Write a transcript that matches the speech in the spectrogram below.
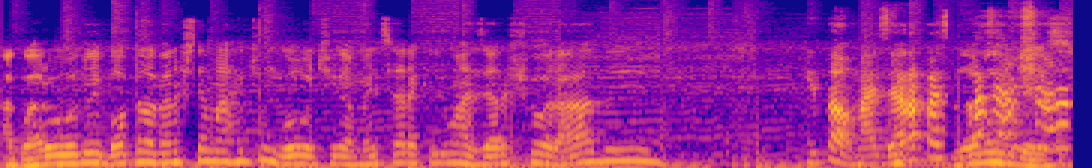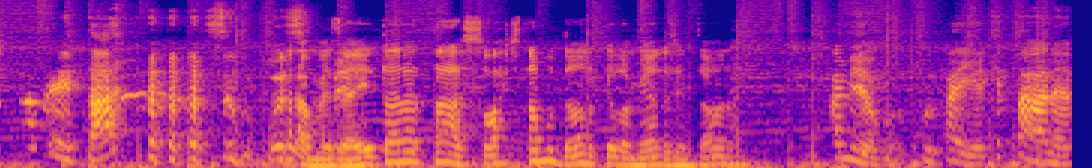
Agora o Ugly Ball pelo menos tem mais de um gol. Antigamente era aquele 1x0 chorado e. Então, mas era pra ser Dá fazer uma a vez. chora também, tá? Se não fosse. Ah, mas bem. aí tá, tá, a sorte tá mudando, pelo menos, então, né? Amigo, aí é que tá, né?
